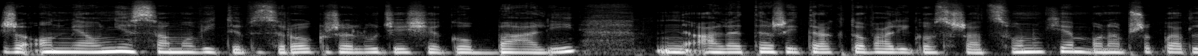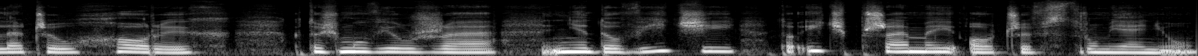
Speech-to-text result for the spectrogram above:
że on miał niesamowity wzrok, że ludzie się go bali, mm, ale też i traktowali go z szacunkiem, bo na przykład leczył chorych. Ktoś mówił, że nie dowidzi, to idź przemyj oczy w strumieniu.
